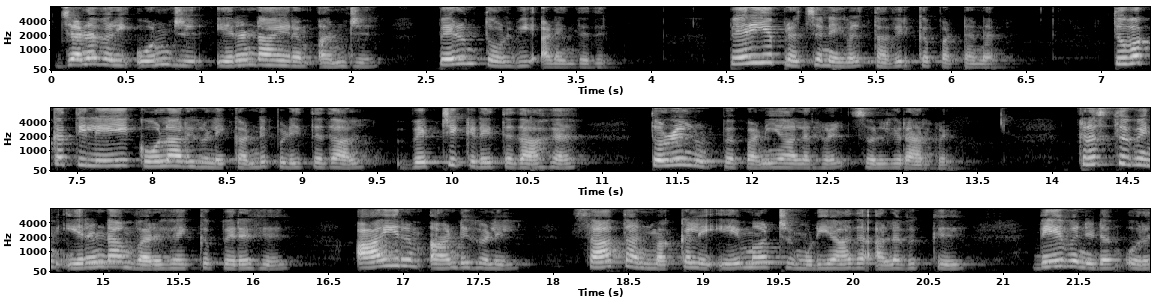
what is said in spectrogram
ஜனவரி ஒன்று இரண்டாயிரம் அன்று பெரும் தோல்வி அடைந்தது. பெரிய பிரச்சனைகள் தவிர்க்கப்பட்டன. துவக்கத்திலேயே கோளாறுகளை கண்டுபிடித்ததால் வெற்றி கிடைத்ததாக தொழில்நுட்ப பணியாளர்கள் சொல்கிறார்கள். கிறிஸ்துவின் இரண்டாம் வருகைக்கு பிறகு ஆயிரம் ஆண்டுகளில் சாத்தான் மக்களை ஏமாற்ற முடியாத அளவுக்கு தேவனிடம் ஒரு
